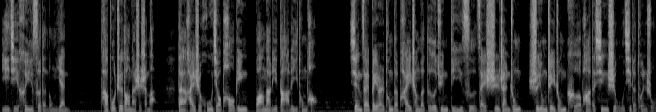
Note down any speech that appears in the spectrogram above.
以及黑色的浓烟，他不知道那是什么，但还是呼叫炮兵往那里打了一通炮。现在贝尔通的排成了德军第一次在实战中试用这种可怕的新式武器的屯属。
